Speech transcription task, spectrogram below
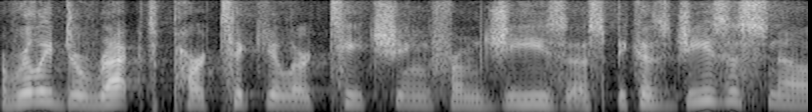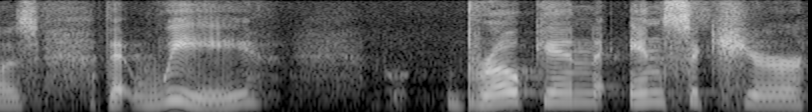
a really direct, particular teaching from Jesus, because Jesus knows that we, broken, insecure,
